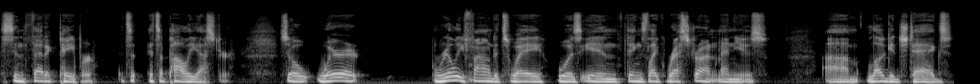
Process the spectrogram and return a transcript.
synthetic paper. It's a, it's a polyester. So where it really found its way was in things like restaurant menus, um, luggage tags,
